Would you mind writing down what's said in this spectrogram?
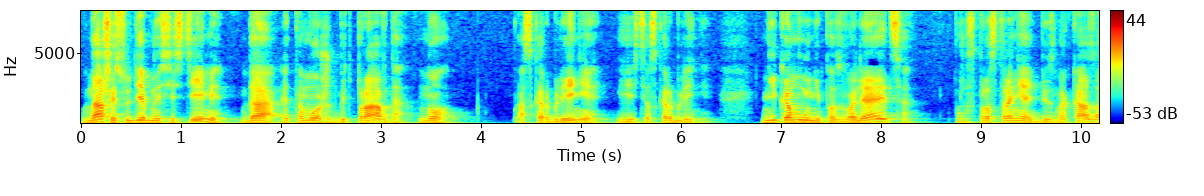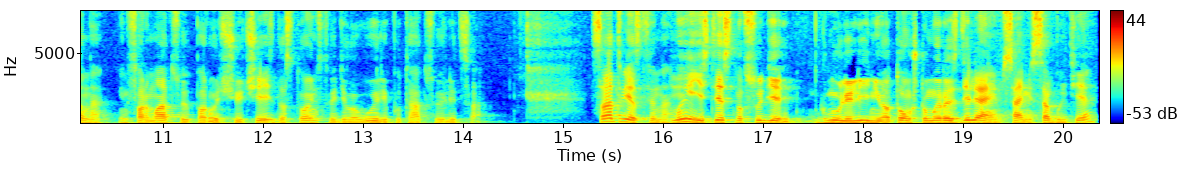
В нашей судебной системе, да, это может быть правда, но оскорбление есть оскорбление. Никому не позволяется распространять безнаказанно информацию, порочащую честь, достоинство и деловую репутацию лица. Соответственно, мы, естественно, в суде гнули линию о том, что мы разделяем сами события.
